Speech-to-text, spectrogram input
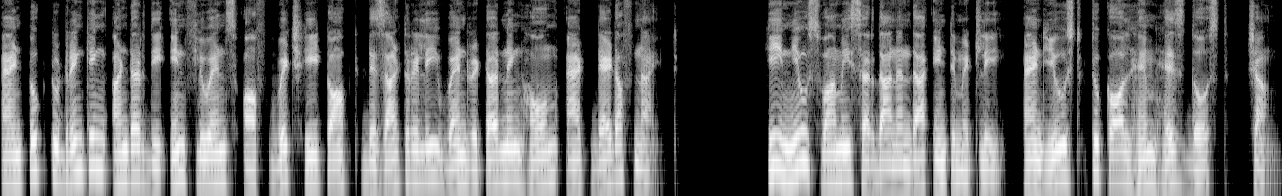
and took to drinking under the influence of which he talked desultorily when returning home at dead of night. He knew Swami Sardananda intimately and used to call him his dost, Chung.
